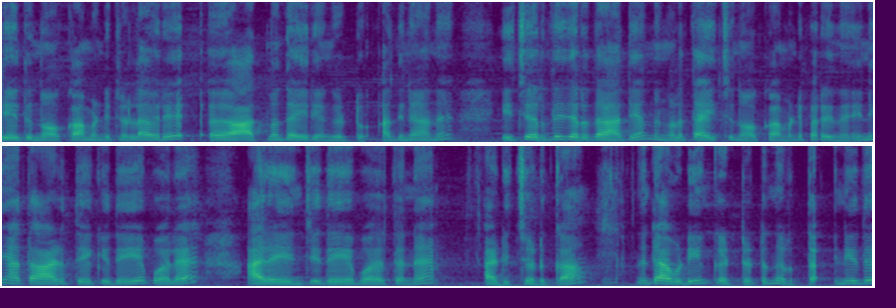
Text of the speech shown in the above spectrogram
ചെയ്ത് നോക്കാൻ വേണ്ടിയിട്ടുള്ള ഒരു ആത്മധൈര്യം കിട്ടും. അതിനാണ് ഈ ചെറുത് ചെറുത് ആദ്യം നിങ്ങൾ തയ്ച്ച് നോക്കാൻ വേണ്ടി പറയുന്നത്. ഇനി ആ താഴത്തേക്ക് ഇതേപോലെ അരയിഞ്ച് ഇതേപോലെ തന്നെ അടിച്ചെടുക്കാം. എന്നിട്ട് അവിടെയും കെട്ടിട്ട് നിർത്തുക ഇനി ഇത്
